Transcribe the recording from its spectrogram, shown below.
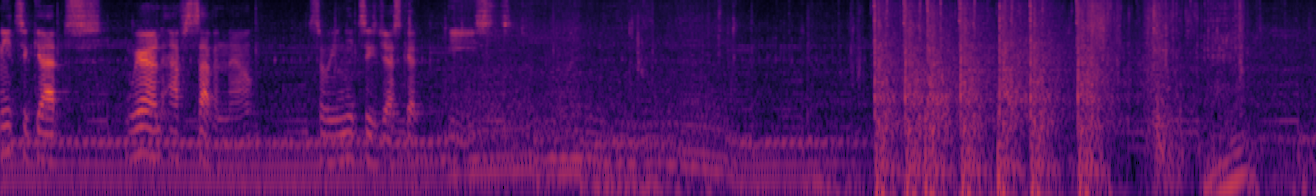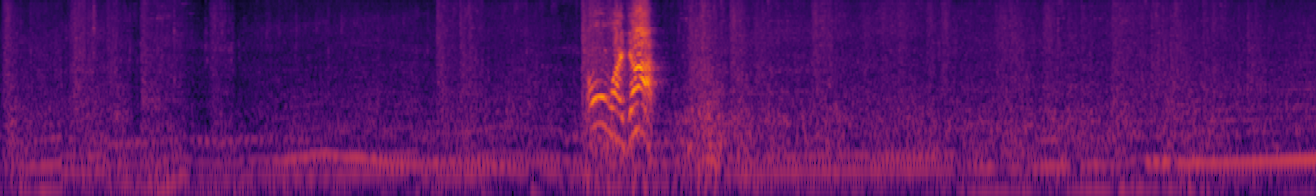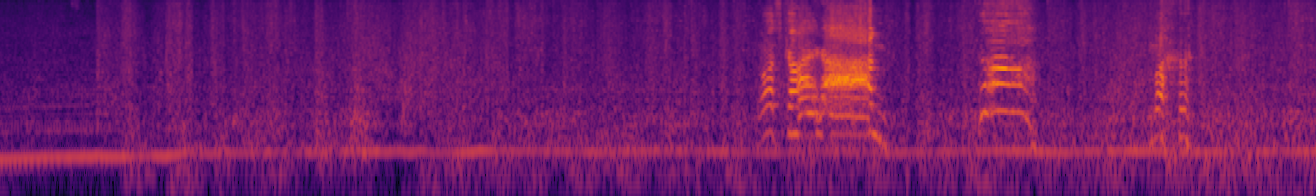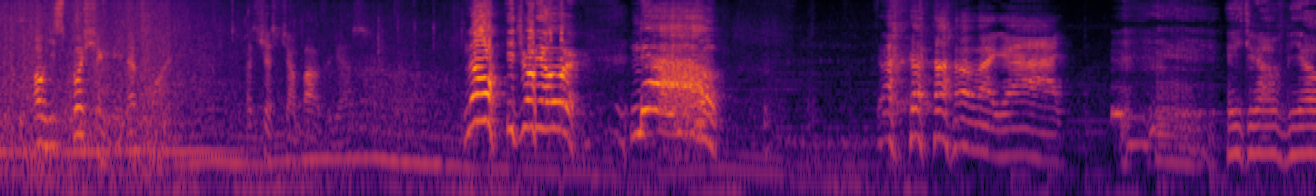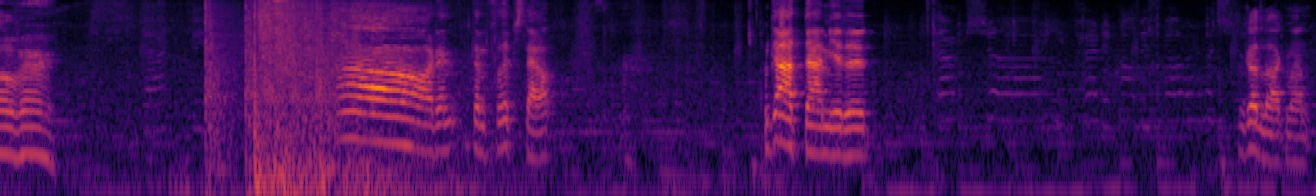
need to get... We're on F7 now. So we need to just get east. Oh my god! What's going on? Ah! Oh, he's pushing me, that's why. Let's just jump out, I guess. No! He drove me over! No! oh my god. He drove me over. Oh, them, them flips out. God damn you, dude. Good luck, man.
